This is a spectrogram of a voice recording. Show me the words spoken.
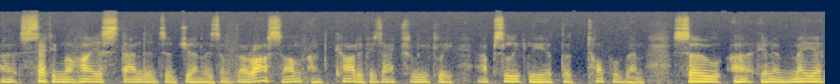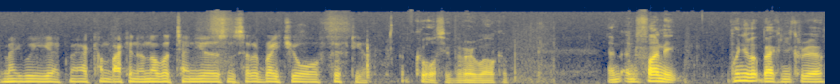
uh, setting the highest standards of journalism. There are some, and Cardiff is absolutely, absolutely at the top of them. So, uh, you know, may, may, we, uh, may I come back in another 10 years and celebrate your 50th? Of course, you're very welcome. And, and finally, when you look back on your career,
